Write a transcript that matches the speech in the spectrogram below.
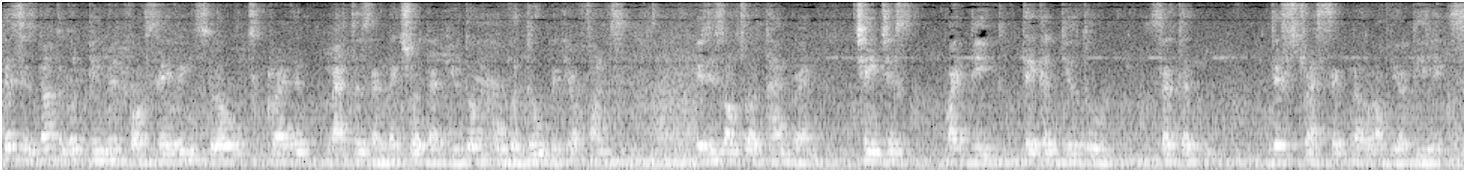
This is not a good period for savings, loans, credit matters and make sure that you don't overdo with your funds. It is also a time when changes might be taken due to certain distress signal of your dealings.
